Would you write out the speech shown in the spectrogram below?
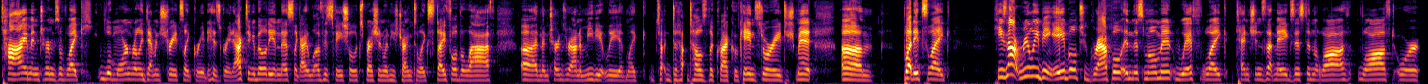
time in terms of like Lamorne really demonstrates like great his great acting ability in this. Like I love his facial expression when he's trying to like stifle the laugh, uh, and then turns around immediately and like t- t- tells the crack cocaine story to Schmidt. Um, but it's like he's not really being able to grapple in this moment with like tensions that may exist in the law loft or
